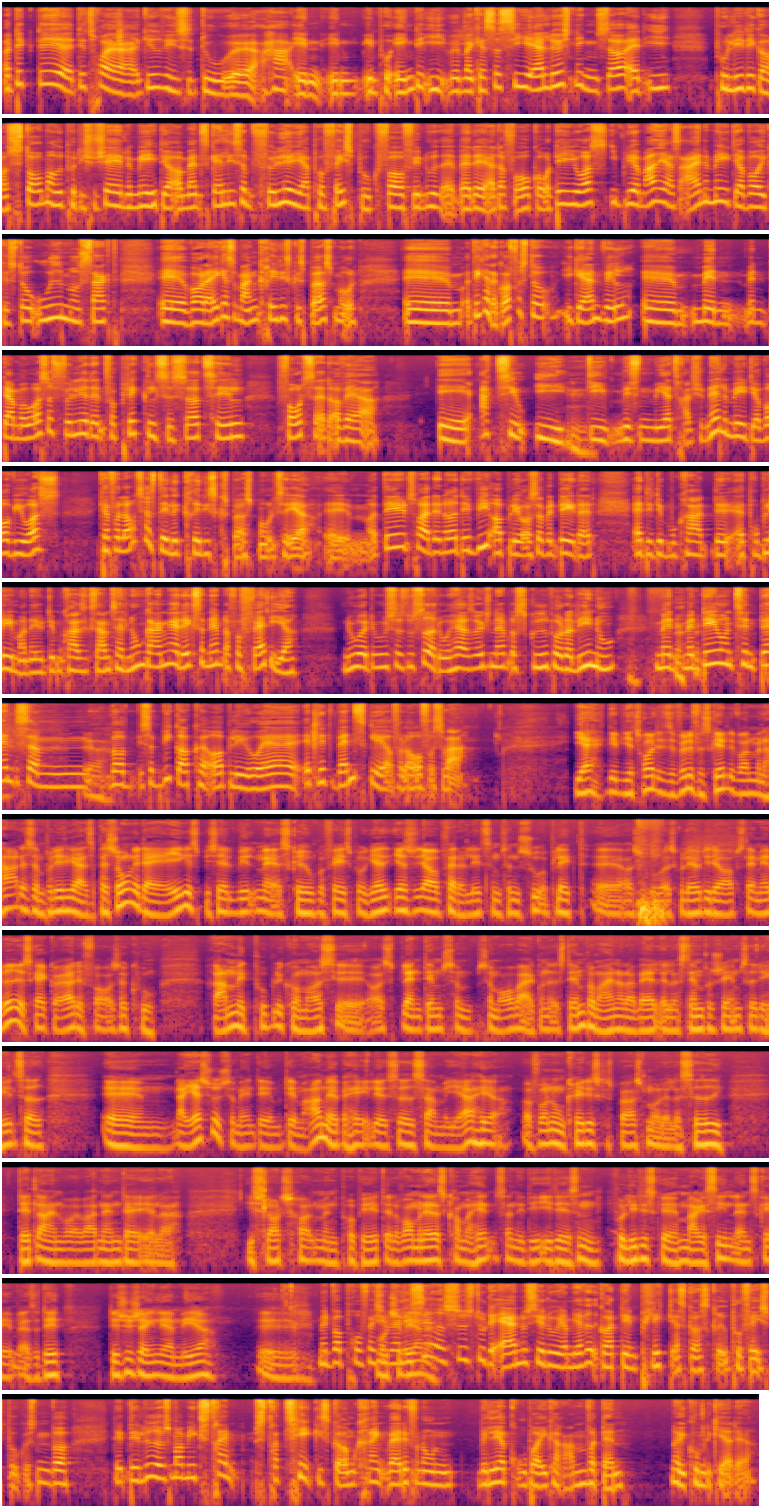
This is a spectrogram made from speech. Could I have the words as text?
Og det, det, det tror jeg givetvis, at du øh, har en, en, en pointe i. Men man kan så sige, er løsningen så, at I politikere stormer ud på de sociale medier, og man skal ligesom følge jer på Facebook for at finde ud af, hvad det er, der foregår. Det er jo også, I bliver meget jeres egne medier, hvor I kan stå ude mod sagt, øh, hvor der ikke er så mange kritiske spørgsmål. Øh, og det kan jeg da godt forstå, I gerne vil. Øh, men, men der må jo også følge den forpligtelse så til fortsat at være øh, aktiv i mm. de med sådan mere traditionelle medier, hvor vi jo også kan få lov til at stille et kritisk spørgsmål til jer. Øhm, og det tror jeg, det er noget af det, vi oplever som en del af, af, det demokrat, af problemerne i demokratisk samtale. Nogle gange er det ikke så nemt at få fat i jer. Nu, er du, så nu sidder du her, så er det ikke så nemt at skyde på dig lige nu. Men, men det er jo en tendens, som, ja. hvor, som vi godt kan opleve, er et lidt vanskeligere at få lov at få svar. Ja, det, jeg tror, det er selvfølgelig forskelligt, hvordan man har det som politiker. Altså personligt er jeg ikke specielt vild med at skrive på Facebook. Jeg, jeg, jeg opfatter det lidt som sådan en sur pligt øh, at, skulle, at skulle lave de der opslag. Men jeg ved, at jeg skal gøre det for også at kunne ramme et publikum, også, øh, også blandt dem, som, som overvejer at gå ned og stemme på mig, når der er valg, eller stemme på Socialdemokratiet det hele taget. Øh, nej, jeg synes simpelthen, det er, det er meget mere behageligt at sidde sammen med jer her, og få nogle kritiske spørgsmål, eller sidde i deadline, hvor jeg var den anden dag, eller i Slotsholmen på P1, eller hvor man ellers kommer hen sådan i det, i det sådan politiske magasinlandskab. Mm. Altså det, det synes jeg egentlig er mere øh, Men hvor professionaliseret synes du det er? Nu siger du, at jeg ved godt, det er en pligt, jeg skal også skrive på Facebook. Og sådan, hvor det, det lyder som om I er ekstremt strategiske omkring, hvad er det for nogle vælgergrupper, I kan ramme, hvordan, når I kommunikerer der?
